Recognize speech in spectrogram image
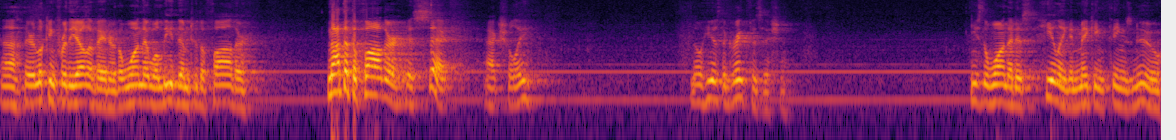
Uh, they're looking for the elevator, the one that will lead them to the Father. Not that the Father is sick, actually. No, he is the great physician. He's the one that is healing and making things new.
